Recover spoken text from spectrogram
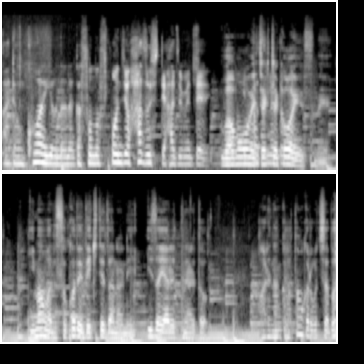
あでも怖いような。なんかそのスポンジを外して初めて。うわもうめちゃくちゃ怖いですね。今までそこでできてたのにいざやるってなるとあれなんから落ちたらどう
